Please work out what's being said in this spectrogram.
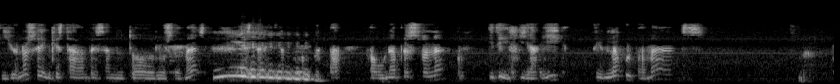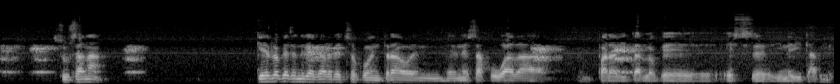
y yo no sé en qué estaban pensando todos los demás. Están a una persona y, y ahí tienen la culpa más. Susana, ¿qué es lo que tendría que haber hecho Coentrao en, en esa jugada para evitar lo que es eh, inevitable?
